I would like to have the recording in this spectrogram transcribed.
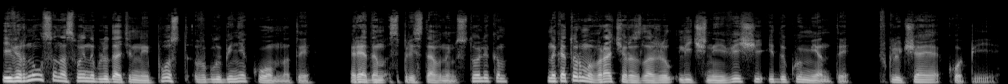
и вернулся на свой наблюдательный пост в глубине комнаты, рядом с приставным столиком, на котором врач разложил личные вещи и документы, включая копии.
